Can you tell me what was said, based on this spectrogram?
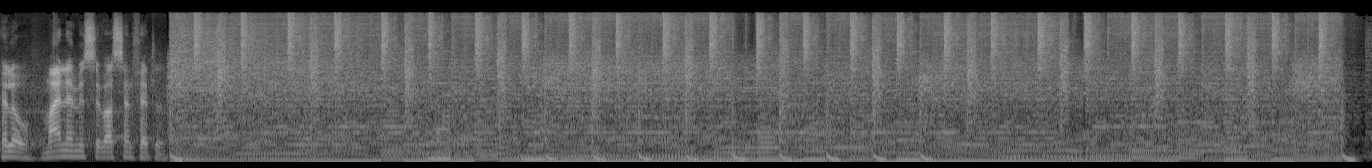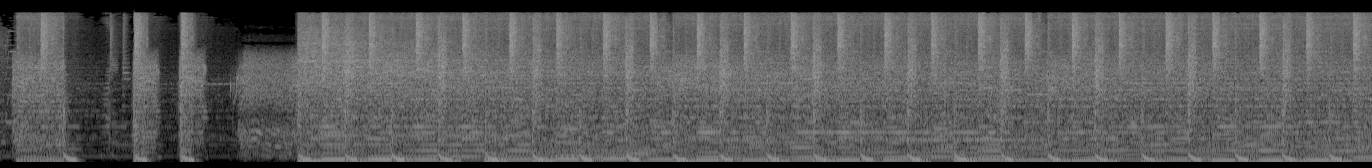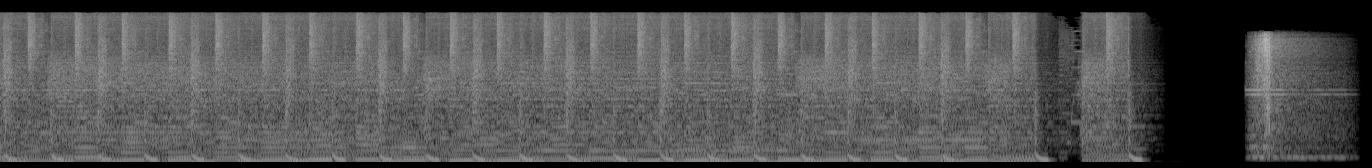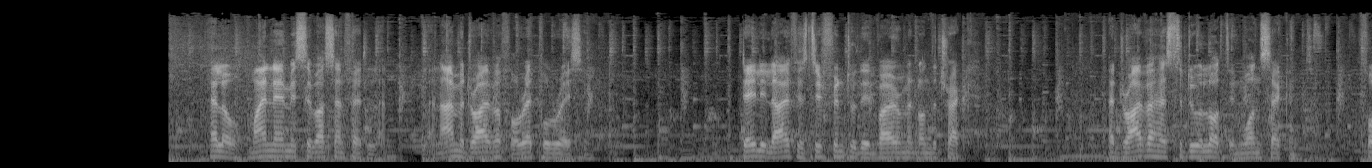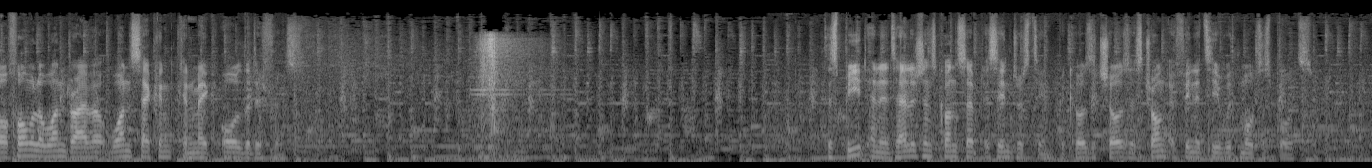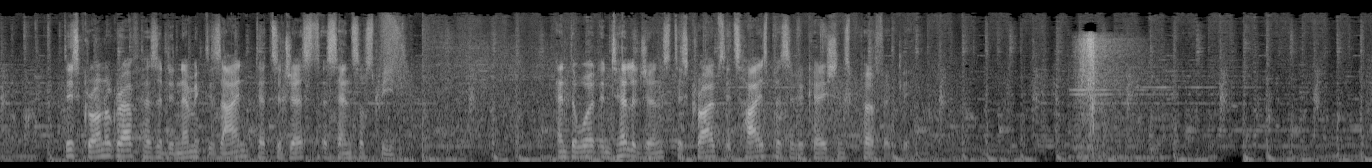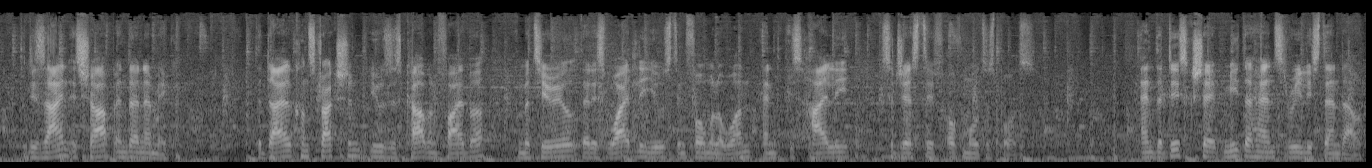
Hello, my name is Sebastian Vettel. Hello, my name is Sebastian Vettel and I'm a driver for Red Bull Racing. Daily life is different to the environment on the track. A driver has to do a lot in one second. For a Formula One driver, one second can make all the difference. The speed and intelligence concept is interesting because it shows a strong affinity with motorsports. This chronograph has a dynamic design that suggests a sense of speed and the word intelligence describes its high specifications perfectly. The design is sharp and dynamic. The dial construction uses carbon fiber, a material that is widely used in Formula One and is highly suggestive of motorsports. And the disc-shaped meter hands really stand out.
